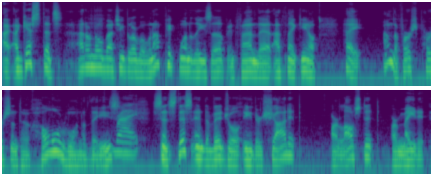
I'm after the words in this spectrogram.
I, I guess that's I don't know about you, Gloria, but when I pick one of these up and find that, I think you know, hey. I'm the first person to hold one of these Right. since this individual either shot it or lost it or made it.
